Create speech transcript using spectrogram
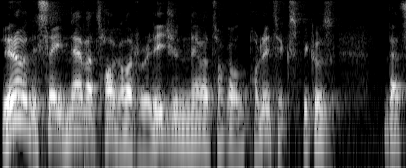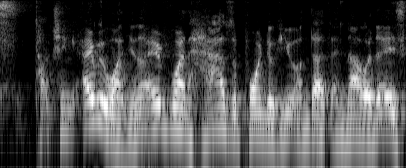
You know, they say never talk about religion, never talk about politics, because that's touching everyone. You know, everyone has a point of view on that. And nowadays,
